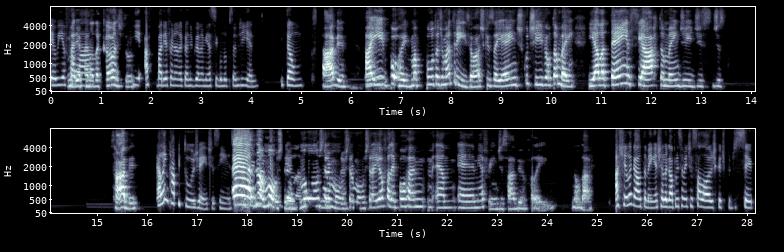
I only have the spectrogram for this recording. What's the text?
Eu ia falar Maria Fernanda Cândido, que a Maria Fernanda Cândido era a minha segunda opção de Ian. Então, sabe? Aí, porra, e uma puta de matriz. Eu acho que isso aí é indiscutível também. E ela tem esse ar também de. de, de- sabe? ela é em Capitu, gente, assim. É, não, monstra. Monstra, monstra. monstra, monstra. Aí eu falei, porra, é, é minha fringe, sabe? Eu falei, não dá. Achei legal também. Achei legal principalmente essa lógica, tipo, de ser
